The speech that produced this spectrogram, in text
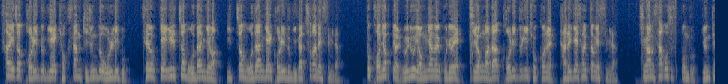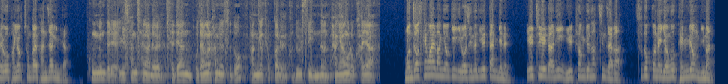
사회적 거리두기의 격상 기준도 올리고 새롭게 1.5단계와 2.5단계 거리두기가 추가됐습니다. 또 권역별 의료 역량을 고려해 지역마다 거리두기 조건을 다르게 설정했습니다. 중앙사고수습본부 윤태호 방역총괄 반장입니다. 국민들의 일상생활을 최대한 보장을 하면서도 방역 효과를 거둘 수 있는 방향으로 가야 먼저 생활 방역이 이뤄지는 1단계는 일주일 단위 일평균 확진자가 수도권의 경우 100명 미만,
